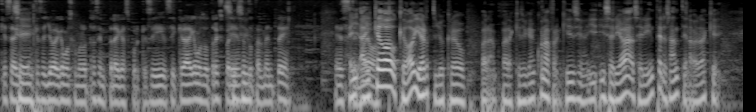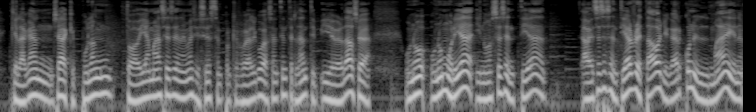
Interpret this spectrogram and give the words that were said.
que se, Sí. que se yo, digamos, como en otras entregas, porque sí, sí crea, digamos, otra experiencia sí. totalmente... este, ahí, quedó, quedó abierto, yo creo, para, para que sigan con la franquicia. Y, y sería, sería interesante, la verdad, que, que hagan, o sea, que pulan todavía más ese Nemesis System, porque fue algo bastante interesante. Y de verdad, o sea, uno, uno moría y no se sentía, a veces se sentía retado llegar con el mae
